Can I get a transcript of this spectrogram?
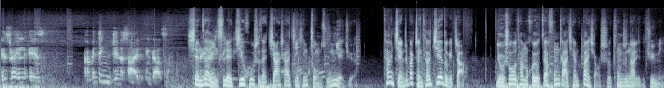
Israel is committing genocide in Gaza. 现在以色列几乎是在加沙进行种族灭绝，他们简直把整条街都给炸了。有时候他们会在轰炸前半小时通知那里的居民，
